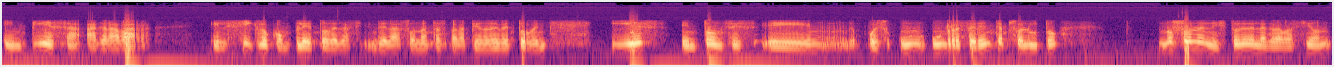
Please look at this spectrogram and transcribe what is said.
empieza a grabar el ciclo completo de las de las sonatas para piano de Beethoven y es entonces eh, pues un, un referente absoluto no solo en la historia de la grabación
